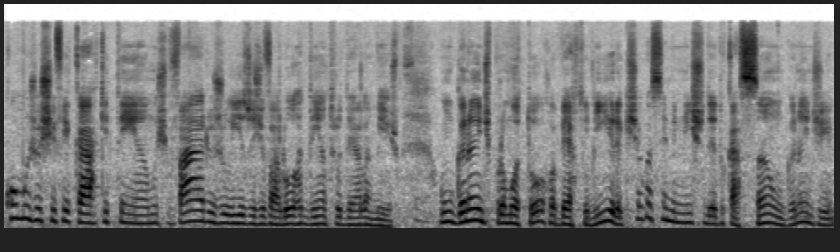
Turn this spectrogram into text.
como justificar que tenhamos vários juízos de valor dentro dela mesmo? Um grande promotor, Roberto Lira, que chegou a ser ministro da Educação, um grande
